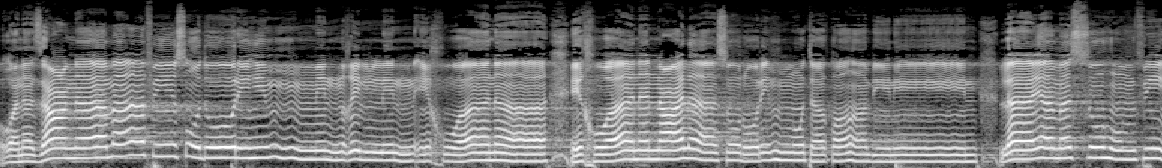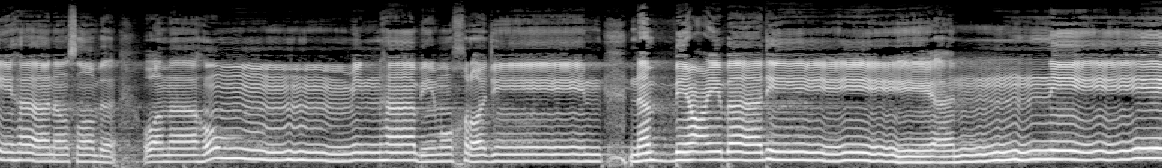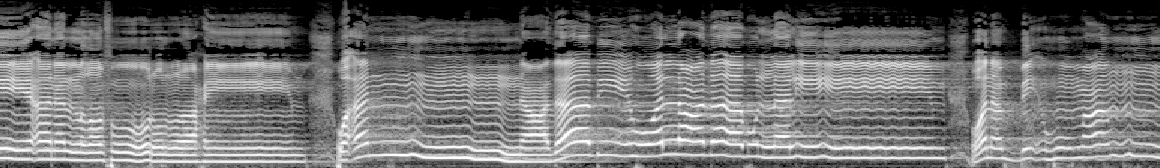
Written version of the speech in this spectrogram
ونزعنا ما في صدورهم من غل إخوانا إخوانا على سرر متقابلين. لا يمسهم فيها نصب وما هم منها بمخرجين نبع عبادي أني أنا الغفور الرحيم وأن عذابي هو العذاب الأليم ونبئهم عن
